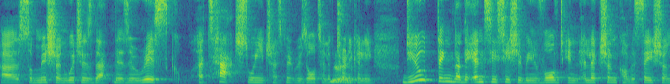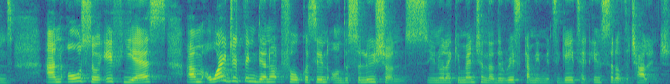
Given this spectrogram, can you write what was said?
uh, submission, which is that there's a risk attached when you transmit results electronically. Yeah. Do you think that the NCC should be involved in election conversations? And also, if yes, um, why do you think they're not focusing on the solutions? You know, like you mentioned that the risk can be mitigated instead of the challenge.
